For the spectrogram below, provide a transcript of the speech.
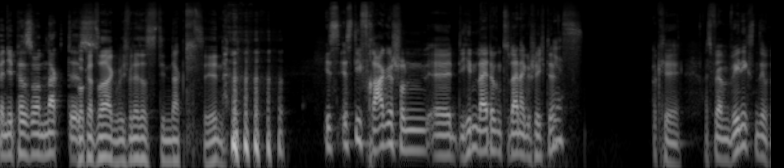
Wenn die Person nackt wollte ist. gerade sagen, ich will nicht, dass die nackt sehen. ist, ist die Frage schon äh, die Hinleitung zu deiner Geschichte? Yes. Okay. Was wir am wenigsten sehen.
